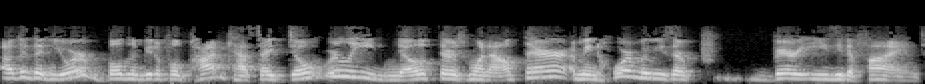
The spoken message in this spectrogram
other than your Bold and Beautiful podcast, I don't really know if there's one out there. I mean, horror movies are very easy to find,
